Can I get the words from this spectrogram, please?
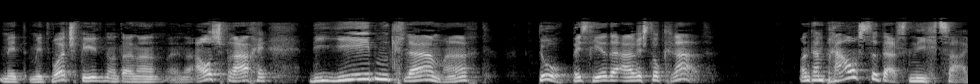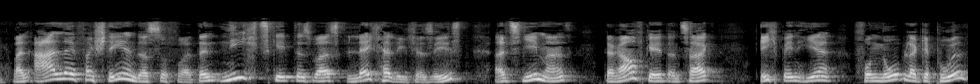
mit, mit Wortspielen und einer, einer Aussprache, die jedem klar macht, Du bist hier der Aristokrat. Und dann brauchst du das nicht sagen, weil alle verstehen das sofort. Denn nichts gibt es, was lächerliches ist, als jemand, der raufgeht und sagt, ich bin hier von nobler Geburt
